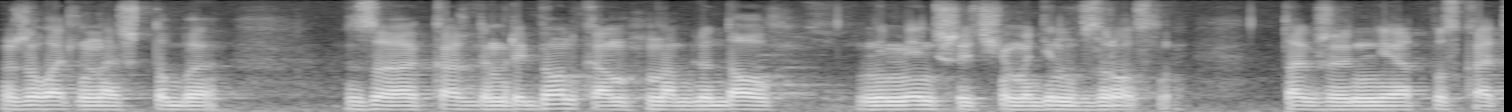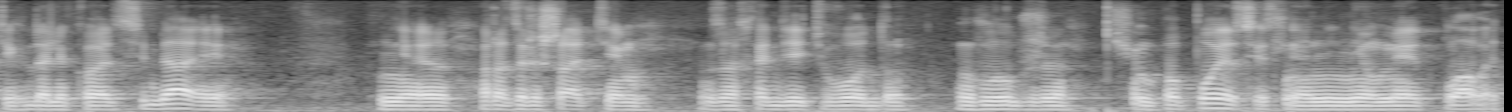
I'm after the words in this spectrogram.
желательно, чтобы за каждым ребенком наблюдал не меньше, чем один взрослый. Также не отпускать их далеко от себя и не разрешать им заходить в воду глубже, чем по пояс, если они не умеют плавать.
